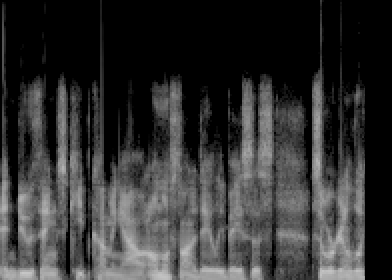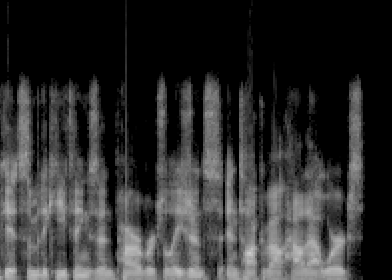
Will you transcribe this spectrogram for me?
and new things keep coming out almost on a daily basis. So we're going to look at some of the key things in Power Virtual Agents and talk about how that works.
